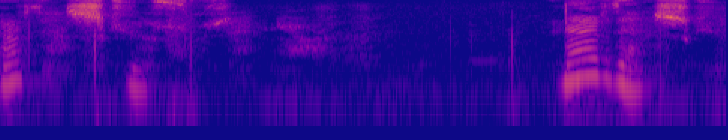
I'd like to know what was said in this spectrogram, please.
Nereden sıkıyorsun sen ya? Nereden sıkıyorsun?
